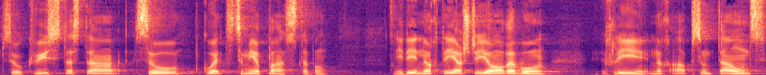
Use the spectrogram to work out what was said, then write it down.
so gewusst, dass das so gut zu mir passt. Aber nach den ersten Jahren, wo ein nach Ups und Downs,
